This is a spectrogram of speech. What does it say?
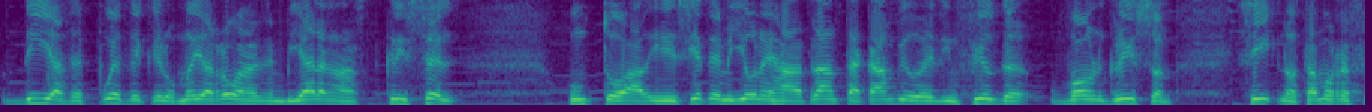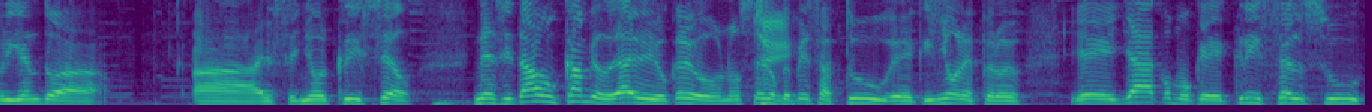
días después de que los Medias Rojas enviaran a Crisel junto a 17 millones a Atlanta a cambio del infielder Von Grissom. Sí, nos estamos refiriendo a, al señor Chris Sale. Necesitaba un cambio de aire, yo creo. No sé lo que piensas tú, eh, Quiñones, pero eh, ya como que Chris Sale, su,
